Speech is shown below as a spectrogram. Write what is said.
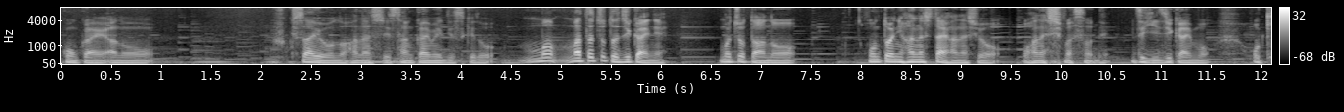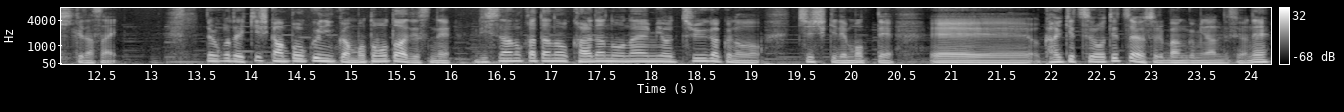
今回あの副作用の話3回目ですけどもまたちょっと次回ねもうちょっとあの本当に話したい話をお話しますので、ぜひ次回もお聞きください。ということで、岸漢方クリニックはもともとはですね、リスナーの方の体のお悩みを中学の知識でもって、えー、解決するお手伝いをする番組なんですよね。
